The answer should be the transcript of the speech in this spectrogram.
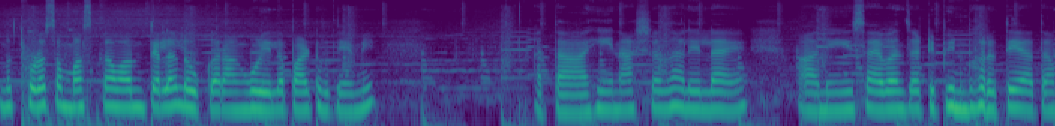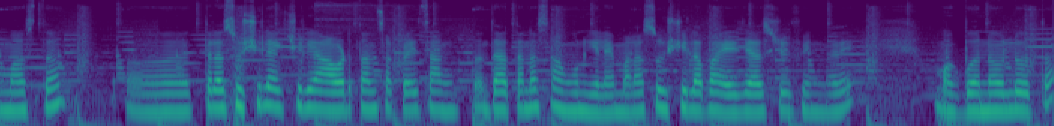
मग थोडंसं मस्का मारून त्याला लवकर आंघोळीला पाठवते मी. आता हे नाश्ता झालेला आहे आणि साहेबांचा टिफिन भरते आता मस्त. त्याला सुशीला ॲक्च्युली आवडताना सकाळी सांग जाताना सांगून गेला आहे मला सुशीला पाहिजे आज टिफिनमध्ये मग बनवलं होतं.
